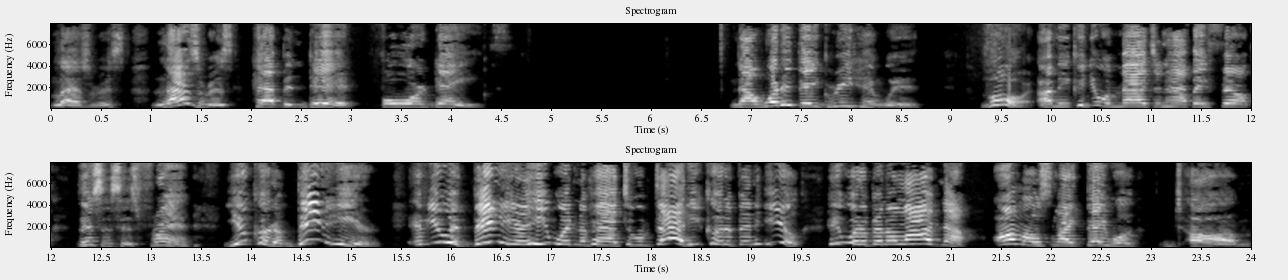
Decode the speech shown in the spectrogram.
Lazarus, Lazarus had been dead four days. Now, what did they greet him with? Lord, I mean, can you imagine how they felt? This is his friend. You could have been here. If you had been here, he wouldn't have had to have died. He could have been healed. He would have been alive now. Almost like they were um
